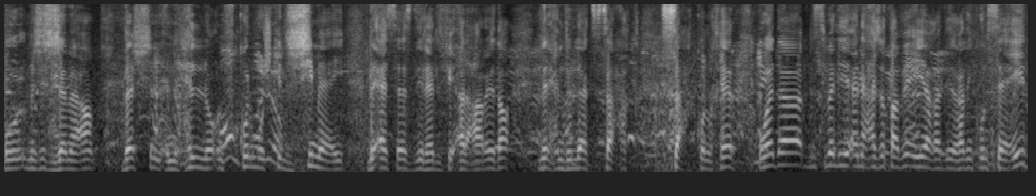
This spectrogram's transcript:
ومجلس الجماعة باش نحلوا نفكوا المشكل الاجتماعي بالاساس ديال هذه الفئة العريضة. اللي الحمد لله تستحق تستحق كل خير. وهذا بالنسبة لي أنا حاجة طبيعية غادي غادي نكون سعيد.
